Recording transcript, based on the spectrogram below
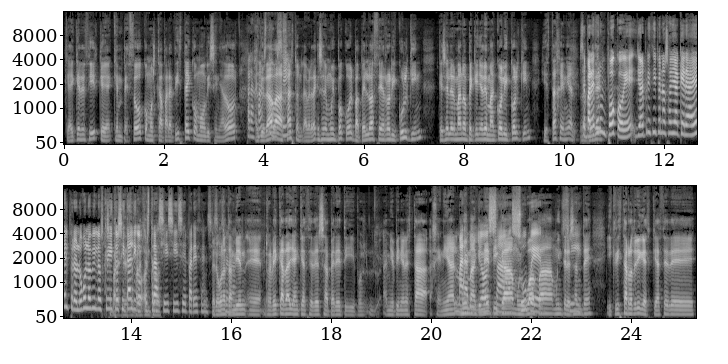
que hay que decir que, que empezó como escaparatista y como diseñador, Para ayudaba a Halston. La verdad que sale muy poco, el papel lo hace Rory Culkin, que es el hermano pequeño de Macaulay Culkin, y está genial. Se parecen parece- un poco, ¿eh? Yo al principio no sabía que era él, pero luego lo vi en los créditos y tal. Digo, ostras, todos. sí, sí, se parecen. sí, Pero sí, bueno, también eh, Rebecca Dayan, que hace de Elsa Peretti, pues a mi opinión está genial, muy magnética, muy guapa, muy interesante. Y Krista Rodríguez, que hace de,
